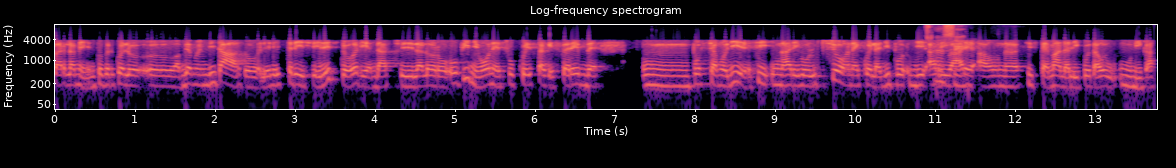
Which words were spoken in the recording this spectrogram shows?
Parlamento, per quello eh, abbiamo invitato le elettrici e i elettori a darci la loro opinione su questa che sarebbe Mm, possiamo dire sì, una rivoluzione quella di, di eh arrivare sì. a un sistema ad aliquota unica.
